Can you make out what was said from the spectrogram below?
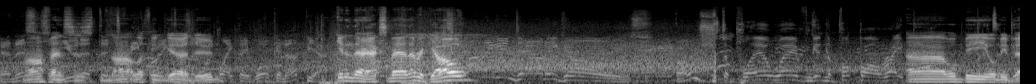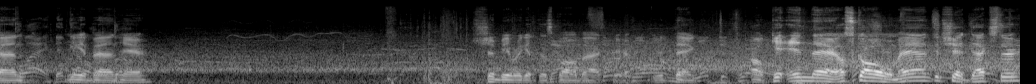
And this My offense is not looking good, dude. Like they've woken up yet. Get in there, X-Man. There we go. And down he goes. Oh, Just a play away from getting the football right back. Uh, we'll be, we'll be Ben. Let me get Ben here. Should be able to get this ball back here. You'd think. Oh, get in there. Let's go, man. Good shit, Dexter.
